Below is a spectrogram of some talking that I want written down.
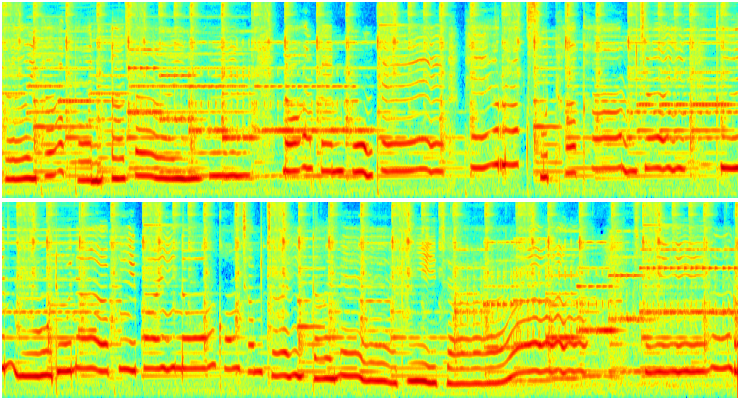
เคยพักผ่อนอาศัย น้องเป็นผู้แพ้แพ้รักสุดหักห้ามใจคืนอยู่ดูหน้าพี่ไปน้องคงช้ำใจตายแน่พี่จ๋าเสียงร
